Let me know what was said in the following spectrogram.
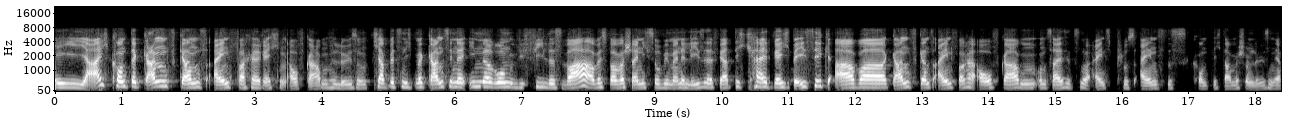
Ja, ich konnte ganz, ganz einfache Rechenaufgaben lösen. Ich habe jetzt nicht mehr ganz in Erinnerung, wie viel das war, aber es war wahrscheinlich so wie meine Lesefertigkeit recht basic, aber ganz, ganz einfache Aufgaben und sei es jetzt nur eins plus eins, das konnte ich damals schon lösen, ja.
